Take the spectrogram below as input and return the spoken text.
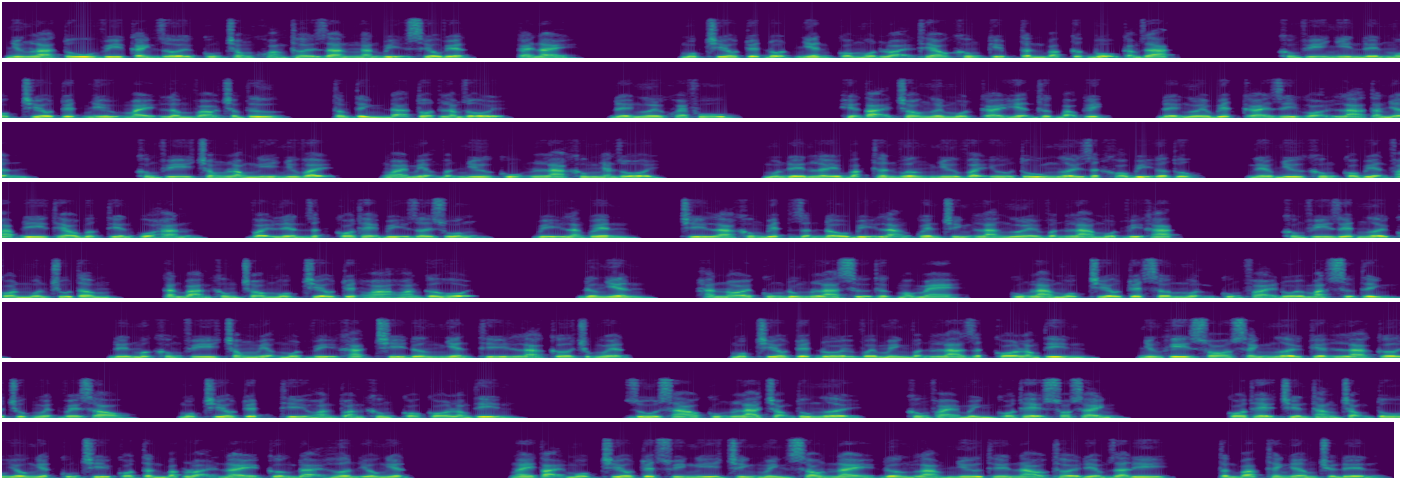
Nhưng là tu vi cảnh giới cũng trong khoảng thời gian ngắn bị siêu việt, cái này. Mục chiêu tuyết đột nhiên có một loại theo không kịp tần bắc cước bộ cảm giác. Khổng phi nhìn đến mục chiêu tuyết nhữ mày lâm vào trầm tư, tâm tình đã tốt lắm rồi. Để ngươi khoe phu. Hiện tại cho ngươi một cái hiện thực bạo kích, để ngươi biết cái gì gọi là tàn nhẫn. Khổng phi trong lòng nghĩ như vậy, ngoài miệng vẫn như cũng là không nhàn rỗi. Muốn đến lấy bắc thân vương như vậy ưu tú người rất khó bị ước thúc, nếu như không có biện pháp đi theo bước tiến của hắn, vậy liền rất có thể bị rơi xuống, bị lãng quên chỉ là không biết dẫn đầu bị lãng quên chính là ngươi vẫn là một vị khác. Khổng phi giết người còn muốn chu tâm, căn bản không cho mục chiêu tuyết hỏa hoãn cơ hội. Đương nhiên, hắn nói cũng đúng là sự thực máu me, cũng là mục chiêu tuyết sớm muộn cũng phải đối mặt sự tình. Đến mức khổng phi trong miệng một vị khác chỉ đương nhiên thì là cơ trúc nguyệt. Mục chiêu tuyết đối với mình vẫn là rất có lòng tin, nhưng khi so sánh người kia là cơ trúc nguyệt về sau mục chiêu tuyết thì hoàn toàn không có có lòng tin. Dù sao cũng là trọng tu người, không phải mình có thể so sánh. Có thể chiến thắng trọng tu yêu nghiệt cũng chỉ có tần bắc loại này cường đại hơn yêu nghiệt ngay tại một chiêu tuyết suy nghĩ chính mình sau này đường làm như thế nào thời điểm ra đi, tần bắc thanh âm chuyển đến.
